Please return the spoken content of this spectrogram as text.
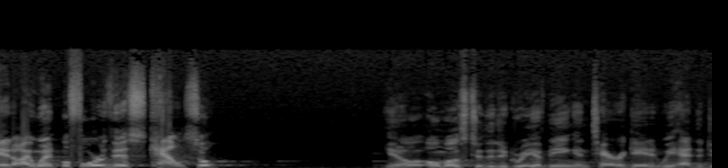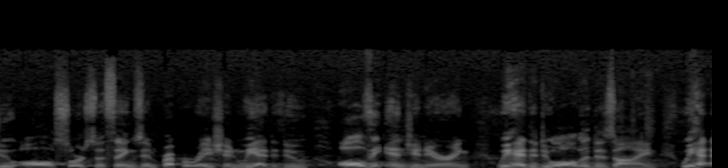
And I went before this council, you know, almost to the degree of being interrogated. We had to do all sorts of things in preparation. We had to do all the engineering. We had to do all the design. We had,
